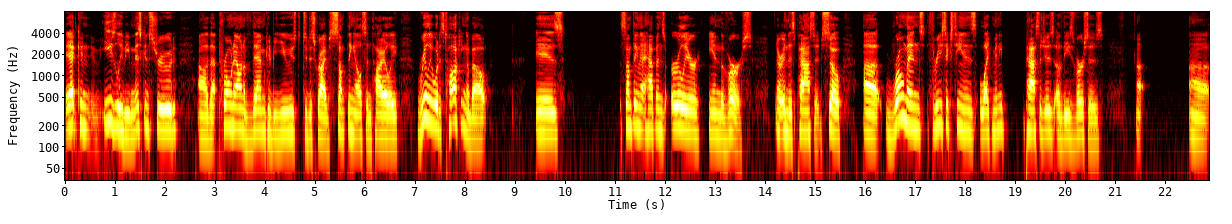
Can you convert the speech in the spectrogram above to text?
it can easily be misconstrued. Uh, that pronoun of them could be used to describe something else entirely. Really, what it's talking about is something that happens earlier in the verse or in this passage. So, uh, Romans 3:16 is like many passages of these verses. Uh, uh,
